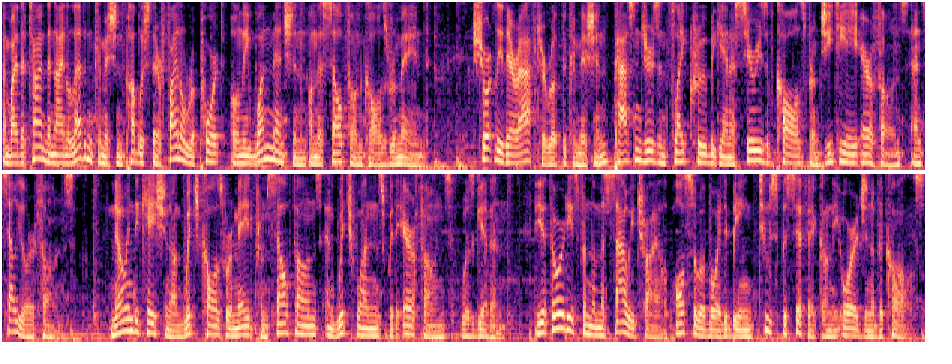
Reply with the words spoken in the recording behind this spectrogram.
And by the time the 9 11 Commission published their final report, only one mention on the cell phone calls remained. Shortly thereafter, wrote the Commission, passengers and flight crew began a series of calls from GTE airphones and cellular phones. No indication on which calls were made from cell phones and which ones with airphones was given. The authorities from the Moussaoui trial also avoided being too specific on the origin of the calls.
